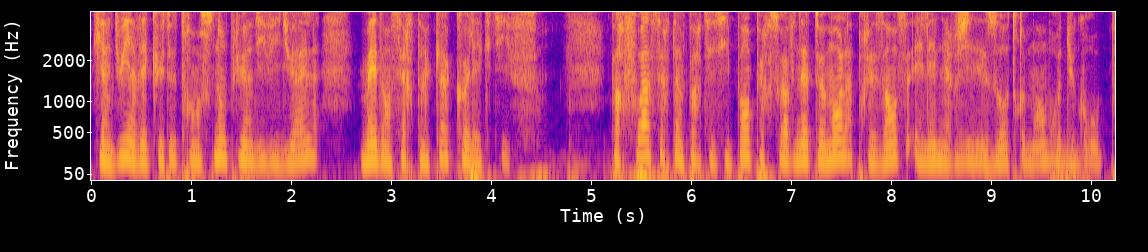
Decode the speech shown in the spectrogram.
qui induit un vécu de transe non plus individuel, mais dans certains cas collectif. Parfois, certains participants perçoivent nettement la présence et l'énergie des autres membres du groupe.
